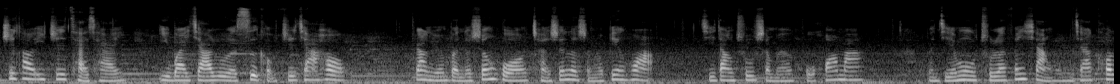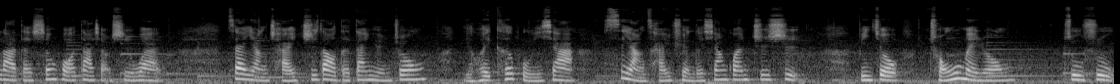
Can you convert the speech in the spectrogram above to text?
知道一只彩彩意外加入了四口之家后，让原本的生活产生了什么变化，激荡出什么火花吗？本节目除了分享我们家 Kola 的生活大小事外。在养柴之道的单元中，也会科普一下饲养柴犬的相关知识，并就宠物美容、住宿、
